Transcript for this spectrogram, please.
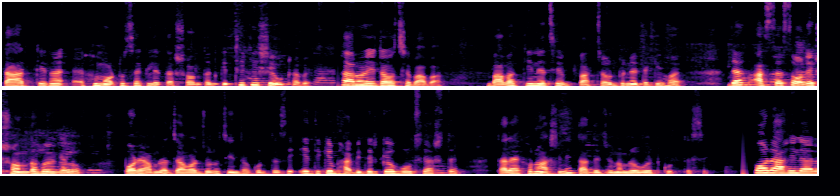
তার কেনা মোটরসাইকেলে তার সন্তানকে ঠিকই সে উঠাবে। কারণ এটা হচ্ছে বাবা। বাবা কিনেছে, বাচ্চা উঠবে না, এটা কি হয়? যাক, আস্তে আস্তে অনেক সন্ধ্যা হয়ে গেল। পরে আমরা যাওয়ার জন্য চিন্তা করতেছি। এদিকে ভাবিদেরকেও বলছি আসতে। তারা এখনও আসেনি, তাদের জন্য আমরা ওয়েট করতেছি। পরে আহিল আর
